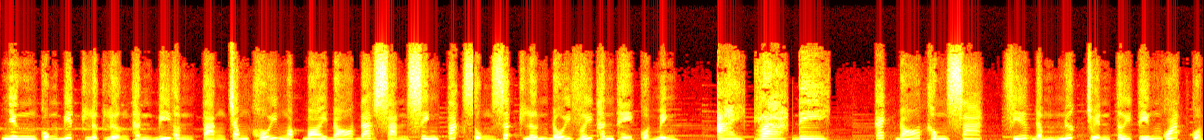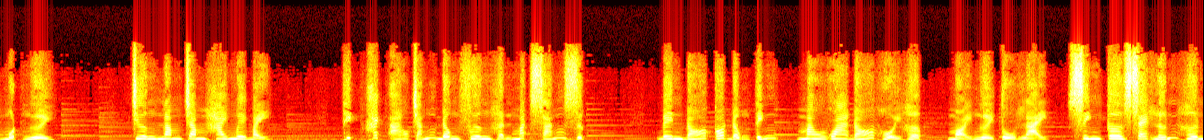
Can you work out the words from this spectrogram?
Nhưng cũng biết lực lượng thần bí ẩn tàng trong khối ngọc boi đó đã sản sinh tác dụng rất lớn đối với thân thể của mình. Ai ra đi. Cách đó không xa, phía đầm nước truyền tới tiếng quát của một người. Chương 527 Thích khách áo trắng đông phương hận mắt sáng rực. Bên đó có động tính, mau qua đó hội hợp, mọi người tụ lại, sinh cơ sẽ lớn hơn.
